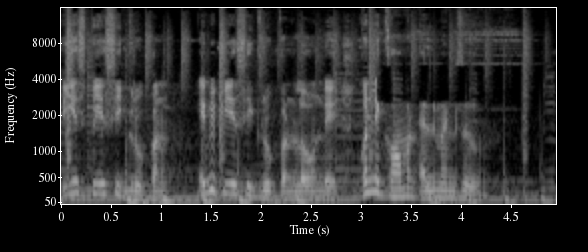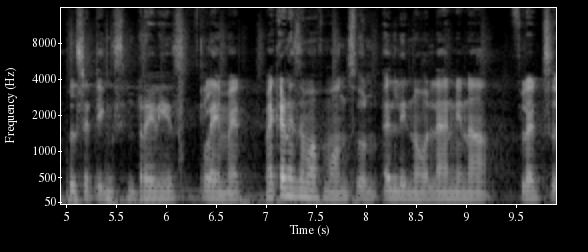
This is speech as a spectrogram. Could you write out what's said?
TSPSC group one APSC group వన్లో ఉండే కొన్ని common elements settings drainage climate mechanism of monsoon el nino la nina floods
